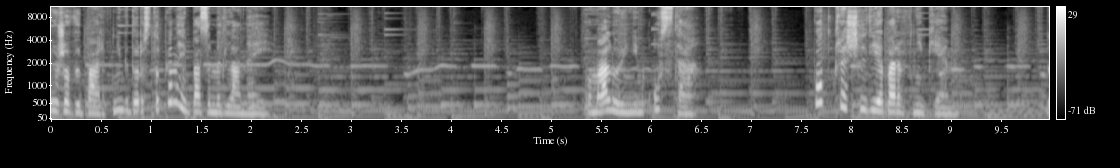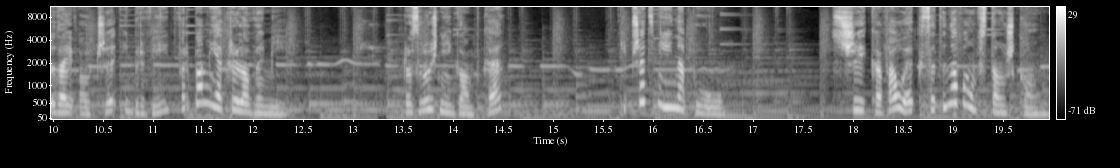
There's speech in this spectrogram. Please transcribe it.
Różowy barwnik do roztopionej bazy mydlanej. Pomaluj nim usta. Podkreśl je barwnikiem. Dodaj oczy i brwi farbami akrylowymi. Rozluźnij gąbkę i przetnij na pół. Zszyj kawałek satynową wstążką.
